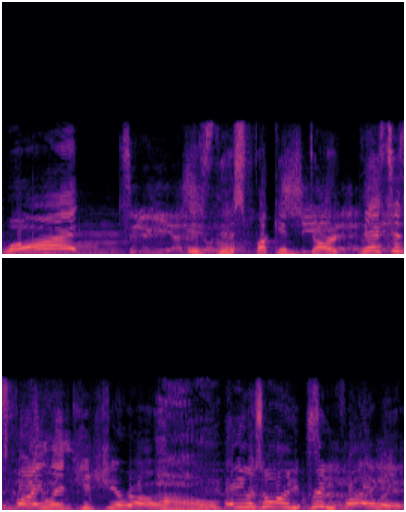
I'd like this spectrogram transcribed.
What? Is this fucking dark? This is violent, Yashiro! Oh! And he was already pretty violent!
